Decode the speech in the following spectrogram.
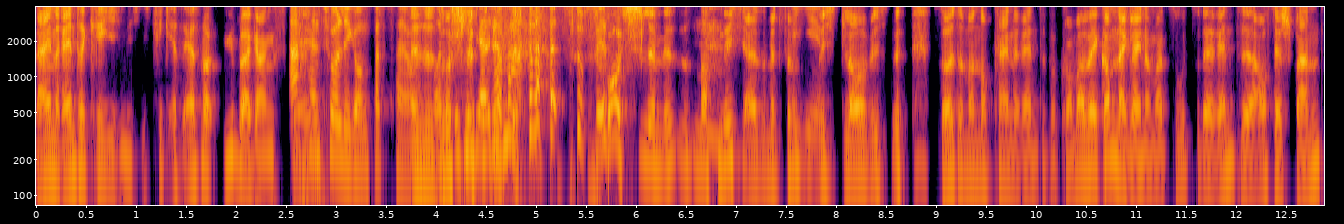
Nein, Rente kriege ich nicht. Ich kriege jetzt erstmal Übergangsgeld. Ach, Entschuldigung, Verzeihung. Also so schlimm, ist, machen, so schlimm ist es noch nicht. Also mit 50, glaube ich, sollte man noch keine Rente bekommen. Aber wir kommen da gleich nochmal zu, zu der Rente. Auch sehr spannend.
